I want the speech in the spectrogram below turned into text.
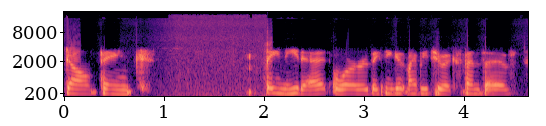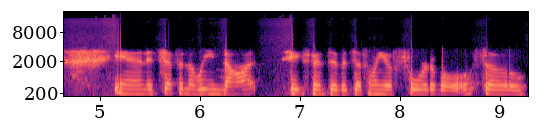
don't think they need it or they think it might be too expensive. And it's definitely not expensive. It's definitely affordable. So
